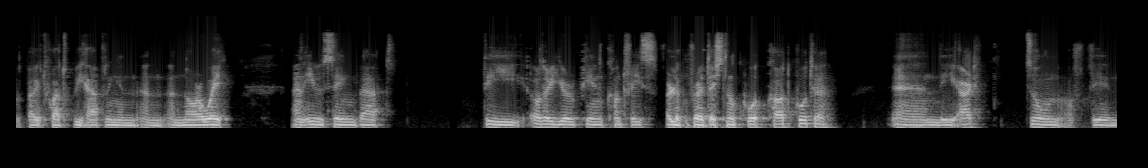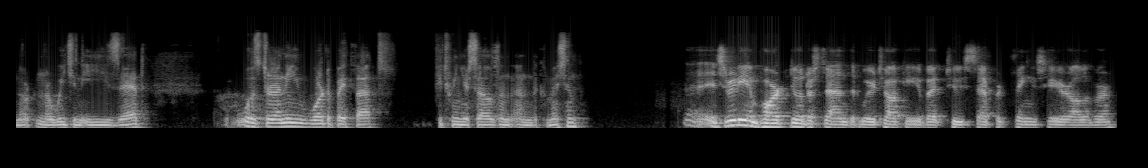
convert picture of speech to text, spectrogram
about what would be happening in, in, in Norway, and he was saying that the other European countries are looking for additional cod quota in the Arctic zone of the Nor Norwegian EEZ. Was there any word about that between yourselves and, and the Commission? Uh, it's really important to understand that we're talking about two separate things here, Oliver.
